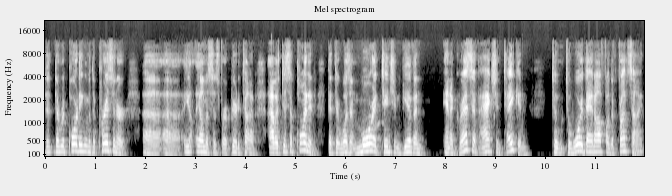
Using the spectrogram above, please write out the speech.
the, the reporting of the prisoner uh, uh, illnesses for a period of time. I was disappointed that there wasn't more attention given and aggressive action taken to, to ward that off on the front side.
